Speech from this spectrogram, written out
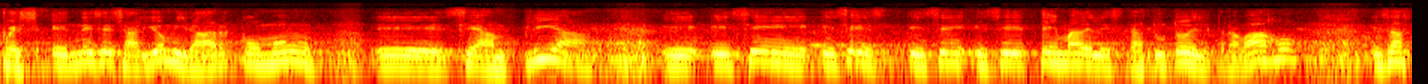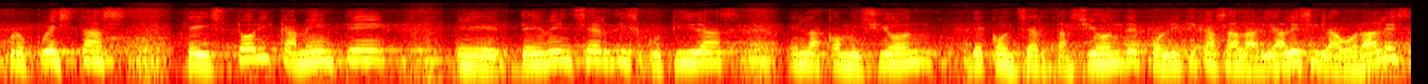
pues es necesario mirar cómo eh, se amplía eh, ese, ese, ese, ese tema del Estatuto del Trabajo, esas propuestas que históricamente eh, deben ser discutidas en la Comisión de Concertación de Políticas Salariales y Laborales,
